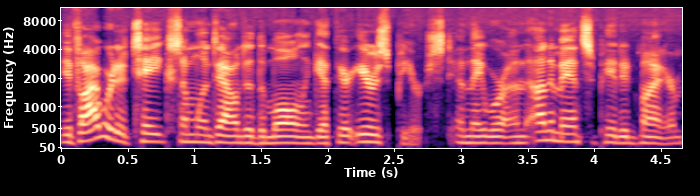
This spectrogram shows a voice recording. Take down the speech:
if I were to take someone down to the mall and get their ears pierced and they were an unemancipated minor,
